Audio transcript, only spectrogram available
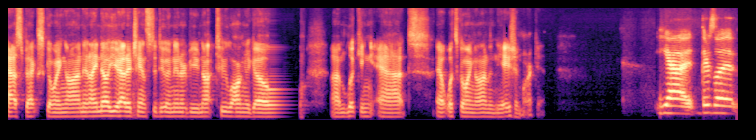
aspects going on. And I know you had a chance to do an interview not too long ago, um, looking at at what's going on in the Asian market. Yeah, there's a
